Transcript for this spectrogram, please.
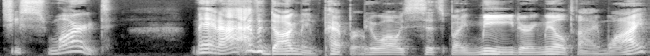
She's smart. Man, I have a dog named Pepper who always sits by me during mealtime. Why?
